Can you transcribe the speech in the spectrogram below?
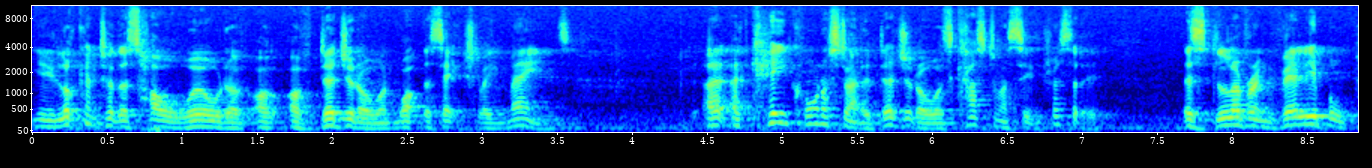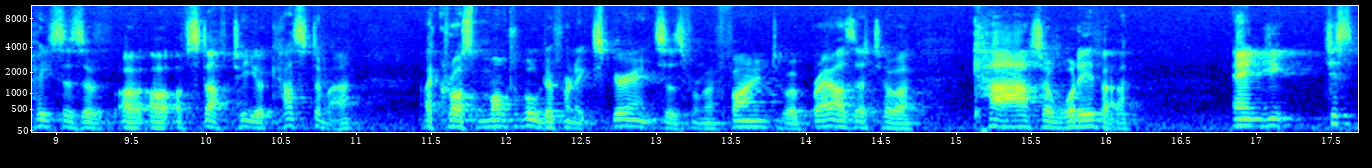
you look into this whole world of, of, of digital and what this actually means, a, a, key cornerstone of digital is customer centricity. It's delivering valuable pieces of, of, of stuff to your customer across multiple different experiences, from a phone to a browser to a cart or whatever. And you just,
